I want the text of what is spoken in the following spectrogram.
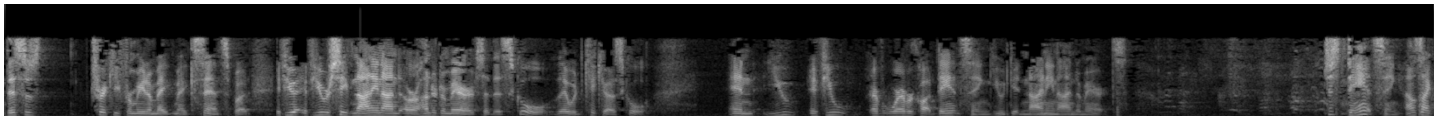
This is tricky for me to make make sense, but if you if you received 99 or 100 demerits at this school, they would kick you out of school. And you, if you ever, were ever caught dancing, you would get 99 demerits. Just dancing. I was like,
